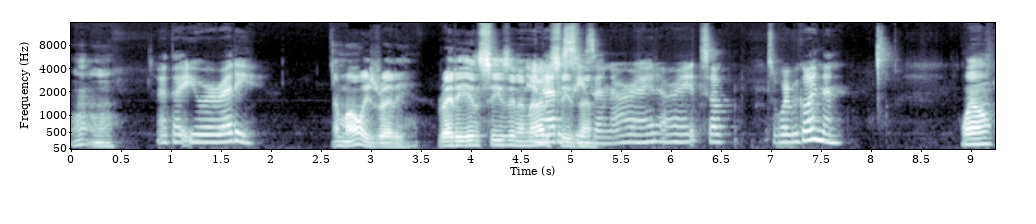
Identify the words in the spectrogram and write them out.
Mm-mm. I thought you were ready. I'm always ready. Ready in season and, And out out of season. season. All right, all right. So so where are we going then? Well,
